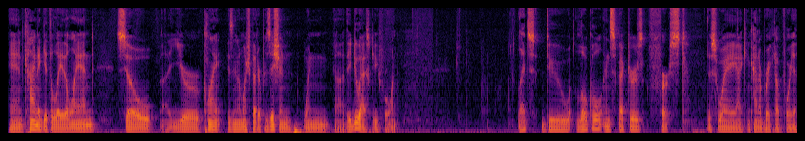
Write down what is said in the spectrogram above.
and kind of get the lay of the land so uh, your client is in a much better position when uh, they do ask you for one. Let's do local inspectors first. This way I can kind of break it up for you.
